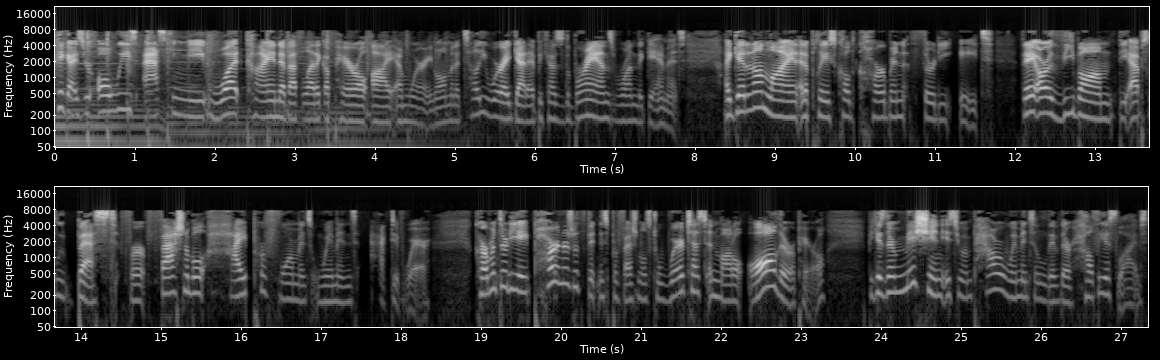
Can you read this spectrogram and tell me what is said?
Okay, guys, you're always asking me what kind of athletic apparel I am wearing. Well, I'm going to tell you where I get it because the brands run the gamut. I get it online at a place called Carbon 38. They are the bomb, the absolute best for fashionable, high performance women's activewear. Carbon 38 partners with fitness professionals to wear test and model all their apparel because their mission is to empower women to live their healthiest lives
